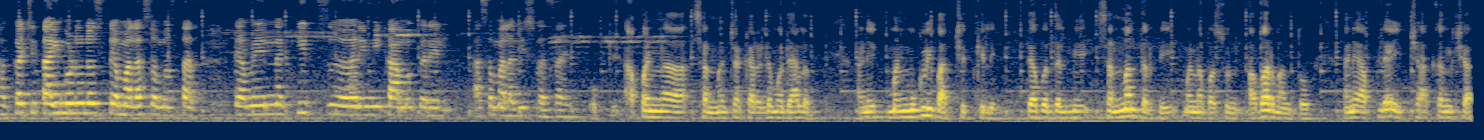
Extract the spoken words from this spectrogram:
हक्काची ताई म्हणूनच त्या मला समजतात. त्यामुळे नक्कीच मी कामं करेल असं मला विश्वास आहे. ओके. आपण सन्मानच्या कार्यालयामध्ये आलात आणि एक मनमोकळी बातचीत केली. त्याबद्दल मी सन्मानतर्फे मनापासून आभार मानतो आणि आपल्या इच्छा आकांक्षा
